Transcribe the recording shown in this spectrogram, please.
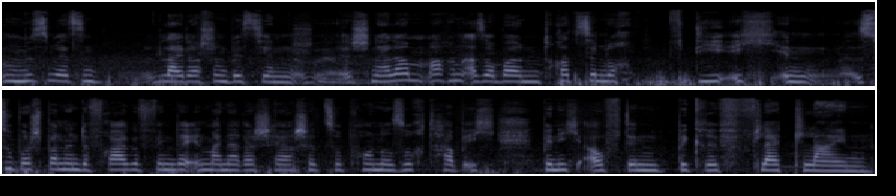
müssen wir jetzt leider schon ein bisschen äh, schneller machen, also aber trotzdem noch, die ich in super spannende Frage finde. In meiner Recherche zur Pornosucht habe ich, bin ich auf den Begriff Flatline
